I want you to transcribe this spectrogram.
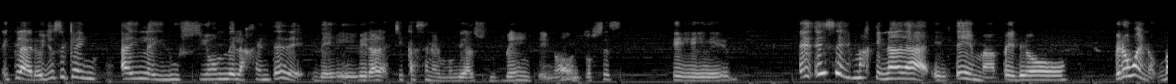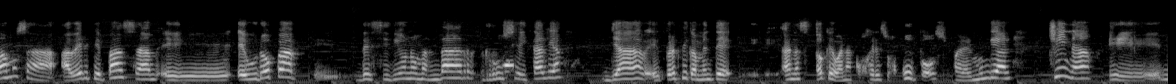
eh, claro, yo sé que hay, hay la ilusión de la gente de, de, ver a las chicas en el Mundial Sub-20, ¿no? Entonces, e-, ese es más que nada el tema, pero pero bueno, vamos a, ver qué pasa. Eh, Europa eh, decidió no mandar, Rusia e Italia ya eh, prácticamente han aceptado que van a coger esos cupos para el Mundial. China, el,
